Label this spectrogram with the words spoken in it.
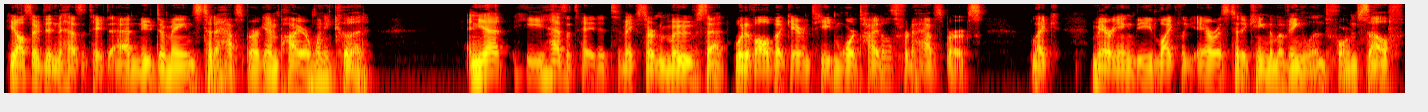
he also didn't hesitate to add new domains to the Habsburg Empire when he could. And yet, he hesitated to make certain moves that would have all but guaranteed more titles for the Habsburgs, like marrying the likely heiress to the Kingdom of England for himself.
